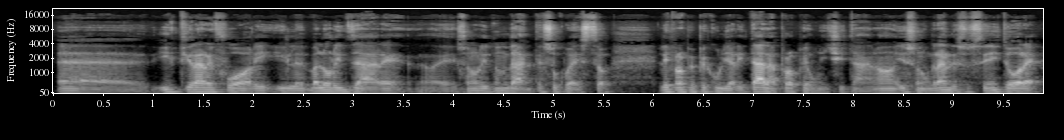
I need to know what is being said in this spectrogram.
eh, il tirare fuori, il valorizzare, eh, sono ridondante su questo, le proprie peculiarità, la propria unicità. No? Io sono un grande sostenitore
